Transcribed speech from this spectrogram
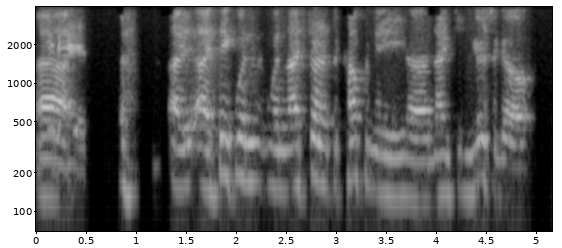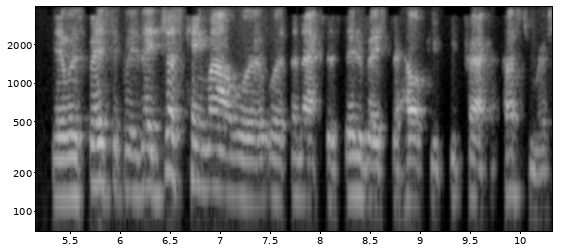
Uh, I, I think when, when I started the company uh, 19 years ago, it was basically they just came out with, with an access database to help you keep track of customers.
